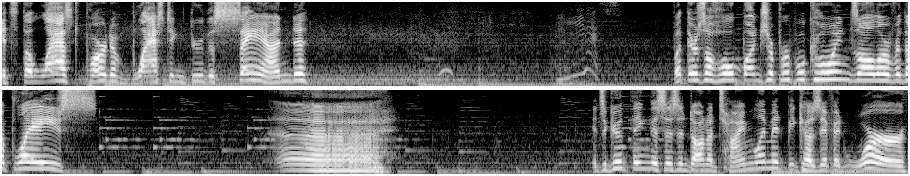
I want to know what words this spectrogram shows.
It's the last part of blasting through the sand! But there's a whole bunch of purple coins all over the place! Uh, it's a good thing this isn't on a time limit, because if it were,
